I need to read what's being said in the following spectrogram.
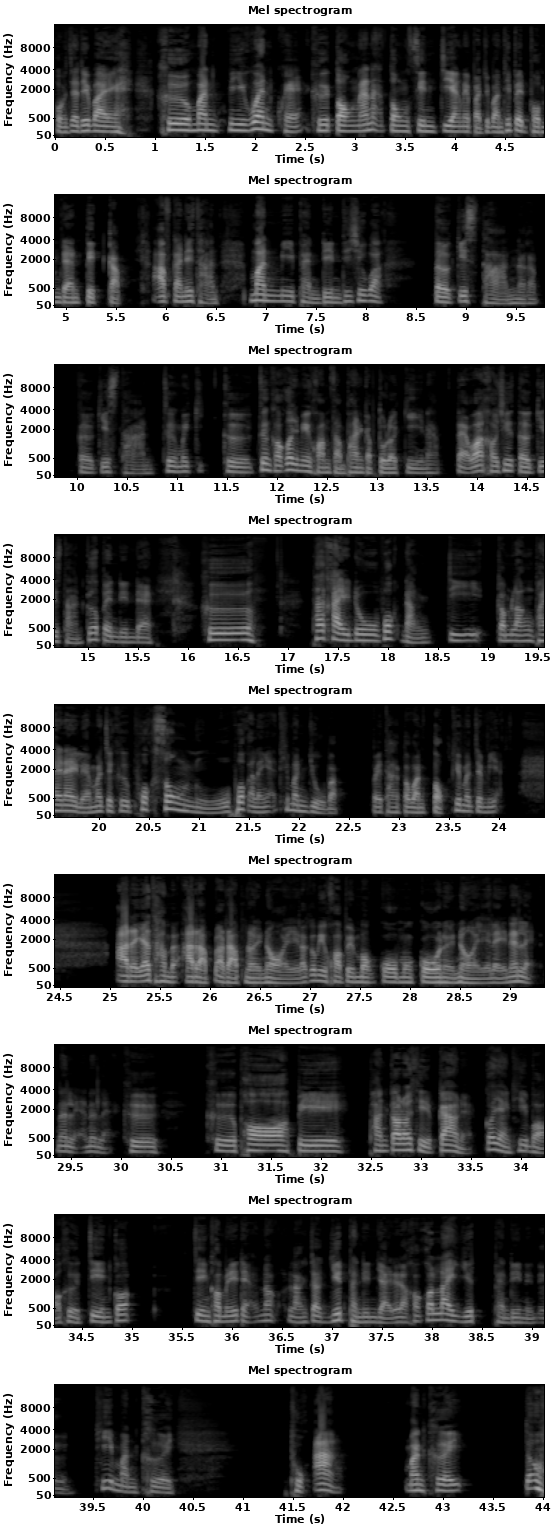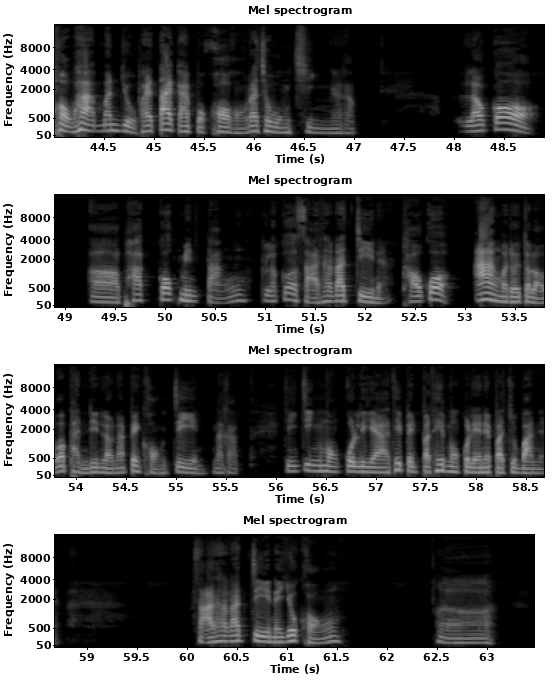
ผมจะอธิบายไง คือมันมีแว่นแคว้นคือตรงนั้นอะตรงซินเจียงในปัจจุบันที่เป็นพรมแดนติดกับอัฟกานิสถาน มันมีแผ่นดินที่ชื่อว่าเตอร์กิสถานนะครับเตอร์กิสถาน ซึ่งไม่คือ ซึ่งเขาก็จะมีความสัมพันธ์กับตุรกีนะครับ แต่ว่าเขาชื่อเตอร์กิสถานก็เป็นดินแดน คือ ถ้าใครดูพวกหนังจีนกำลังภายในเนี่ยมันจะคือพวกซยงหนูพวกอะไรเงี้ยที่มันอยู่แบบไปทางตะวันตกที่มันจะมีอารยธรรมแบบอาหรับอาหรับหน่อยๆ แล้วก็มีความเป็นมองโกลมองโกลหน่อยๆ อะไรนั่นแหละนั่นแหละนั่นแหละคือ คือพอปีพันเก้าร้อยสี่สิบเก้าเนี่ย ก็อย่างที่บอกคือจีนก็จีนคอมมิวนิสต์เนี่ยหลังจากยึดแผ่นดินใหญ่ได้แล้วเขาก็ไล่ยึดแผ่นดินอื่น ๆ ที่มันเคยถูกอ้าง มันเคยต้องบอกว่ามันอยู่ภายใต้การปกครองของราชวงศ์ชิงนะครับ แล้วก็พรรคก๊กมินตั๋งแล้วก็สาธารณรัฐจีนเนี่ยเขาก็อ้างมาโดยตลอดว่าแผ่นดินเหล่านั้นเป็นของจีนนะครับ จริง ๆ มองโกเลียที่เป็นประเทศมองโกเลียในปัจจุบันเนี่ย สาธารณรัฐจีนในยุคของเอ่อ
